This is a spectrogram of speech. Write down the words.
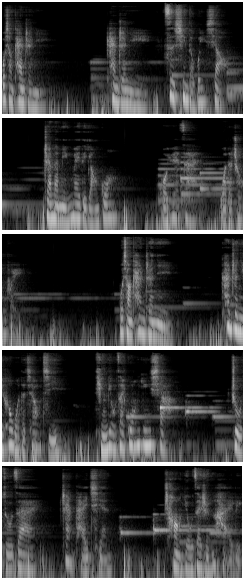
我想看着你，看着你自信的微笑，沾满明媚的阳光，活跃在我的周围。我想看着你，看着你和我的交集，停留在光阴下，驻足在站台前，畅游在人海里。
